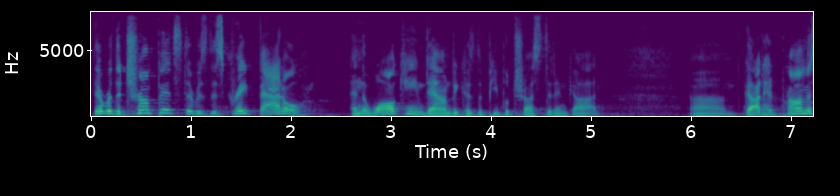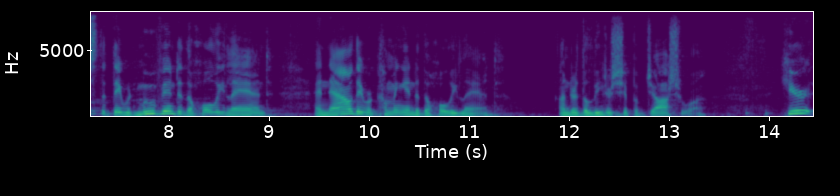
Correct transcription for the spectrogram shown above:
There were the trumpets. There was this great battle. and the wall came down because the people trusted in God. Um, God had promised that they would move into the Holy Land, and now they were coming into the Holy Land under the leadership of Joshua. Here,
